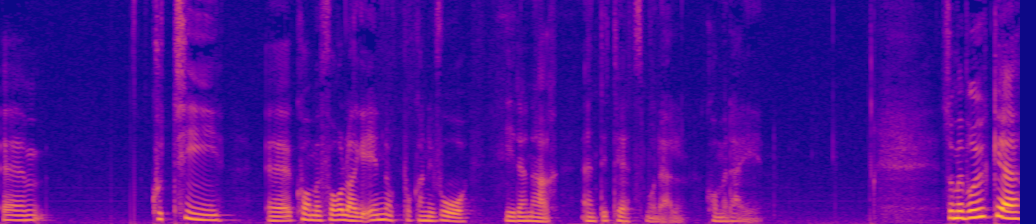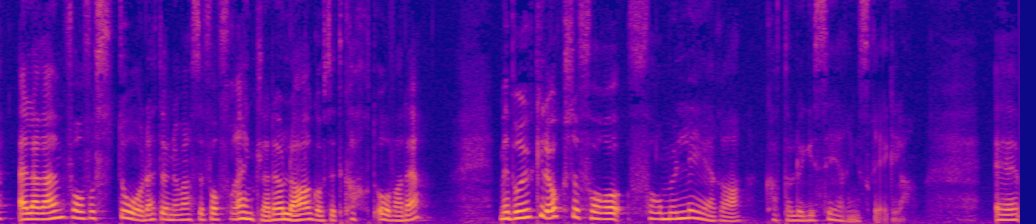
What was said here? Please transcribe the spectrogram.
Når um, uh, kommer forlaget inn, og på hvilket nivå i denne entitetsmodellen kommer de inn. Så vi bruker LRM for å forstå dette universet, for å forenkle det og lage oss et kart over det. Vi bruker det også for å formulere katalogiseringsregler. Eh,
